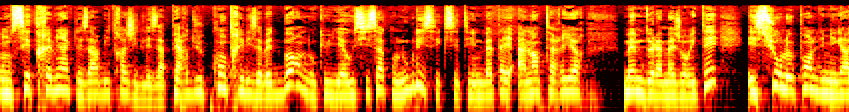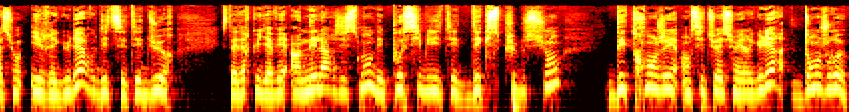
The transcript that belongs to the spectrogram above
on sait très bien que les arbitrages, il les a perdus contre Elisabeth Borne, donc il y a aussi ça qu'on oublie, c'est que c'était une bataille à l'intérieur même de la majorité. Et sur le pan de l'immigration irrégulière, vous dites c'était dur. C'est-à-dire qu'il y avait un élargissement des possibilités d'expulsion d'étrangers en situation irrégulière dangereux.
